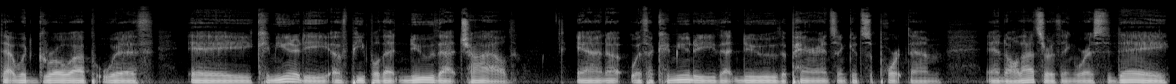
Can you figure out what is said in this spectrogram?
that would grow up with a community of people that knew that child and uh, with a community that knew the parents and could support them and all that sort of thing. Whereas today,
